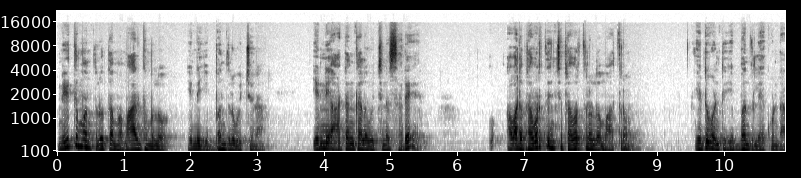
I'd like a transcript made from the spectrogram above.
నీతిమంతులు తమ మార్గములో ఎన్ని ఇబ్బందులు వచ్చినా ఎన్ని ఆటంకాలు వచ్చినా సరే వాడు ప్రవర్తించే ప్రవర్తనలో మాత్రం ఎటువంటి ఇబ్బంది లేకుండా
